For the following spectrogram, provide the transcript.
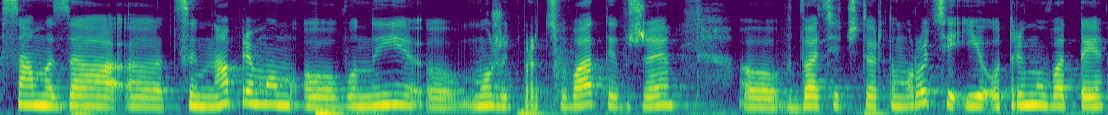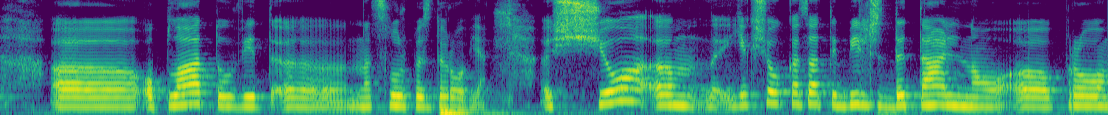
саме за е, цим напрямом е, вони е, можуть працювати вже в 2024 році і отримувати е, оплату від е, Нацслужби здоров'я. Що, ем, якщо казати більш детально е, про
